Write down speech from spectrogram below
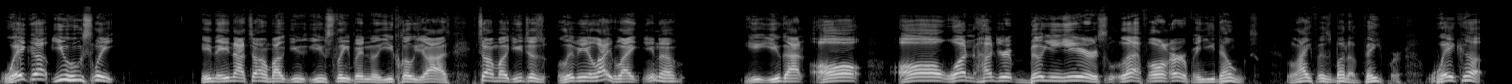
Wake up, you who sleep. He's not talking about you you sleeping, you close your eyes. He's talking about you just living your life like, you know, you, you got all all 100 billion years left on earth and you don't. Life is but a vapor. Wake up,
